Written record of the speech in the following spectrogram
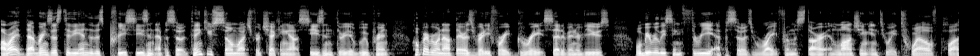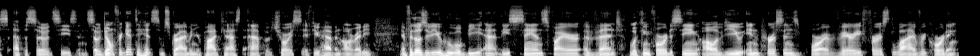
All right, that brings us to the end of this preseason episode. Thank you so much for checking out season three of Blueprint. Hope everyone out there is ready for a great set of interviews. We'll be releasing three episodes right from the start and launching into a 12 plus episode season. So don't forget to hit subscribe in your podcast app of choice if you haven't already. And for those of you who will be at the SANSFIRE event, looking forward to seeing all of you in person for our very first live recording.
